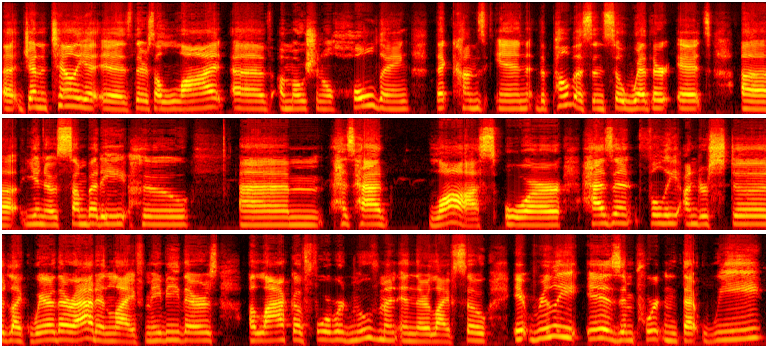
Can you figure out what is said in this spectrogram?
uh, genitalia is. There's a lot of emotional holding that comes in the pelvis, and so whether it's uh, you know somebody who um, has had loss or hasn't fully understood like where they're at in life. Maybe there's a lack of forward movement in their life. So it really is important that we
